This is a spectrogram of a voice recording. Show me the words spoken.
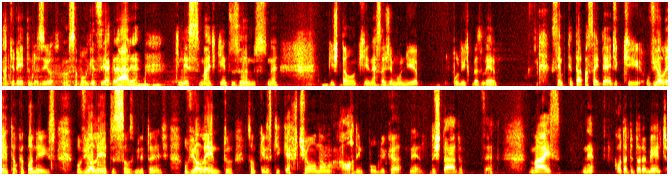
a direita no Brasil, essa burguesia agrária, que nesses mais de 500 anos, né, que estão aqui nessa hegemonia política brasileira, sempre tentaram passar a ideia de que o violento é o camponês, o violento são os militantes, o violento são aqueles que questionam a ordem pública né, do Estado, certo? Mas, né, contraditoriamente,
